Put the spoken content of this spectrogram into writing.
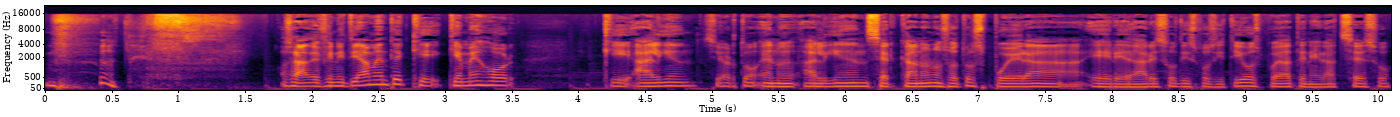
o sea, definitivamente que, mejor que alguien, ¿cierto? alguien cercano a nosotros pueda heredar esos dispositivos, pueda tener acceso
